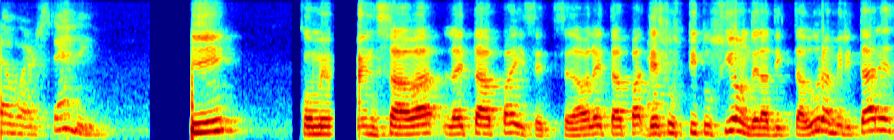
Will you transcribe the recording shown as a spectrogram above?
that were standing. Y comenzaba la etapa y se, se daba la etapa de sustitución de las dictaduras militares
